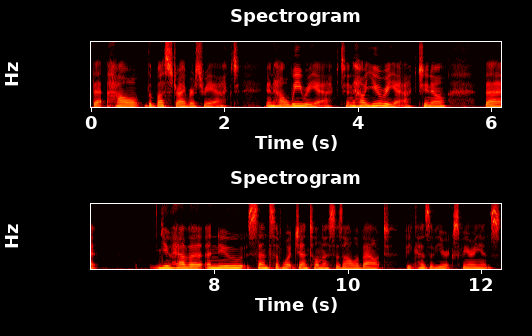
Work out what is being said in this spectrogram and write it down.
that how the bus drivers react, and how we react, and how you react. You know that you have a, a new sense of what gentleness is all about because of your experience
